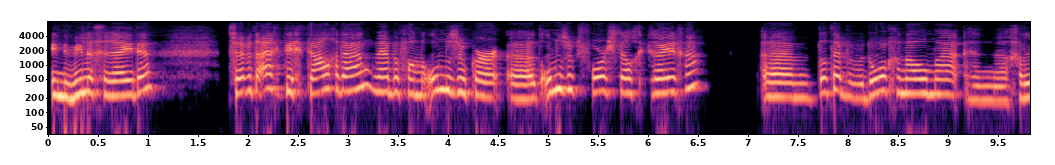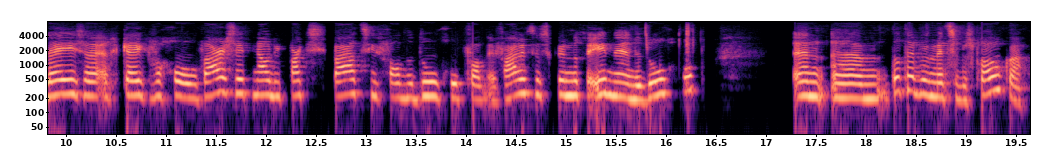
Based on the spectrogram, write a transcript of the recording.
in de wielen gereden. Dus we hebben het eigenlijk digitaal gedaan. We hebben van de onderzoeker uh, het onderzoeksvoorstel gekregen. Ehm, dat hebben we doorgenomen en gelezen en gekeken van goh, waar zit nou die participatie van de doelgroep van ervaringsdeskundigen in en de doelgroep. En ehm, dat hebben we met ze besproken.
